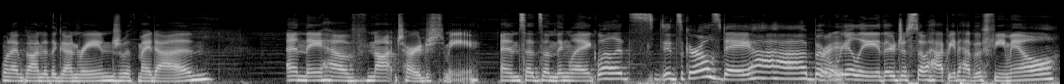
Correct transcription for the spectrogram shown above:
when I've gone to the gun range with my dad, and they have not charged me and said something like, "Well, it's it's Girls' Day, ha ha," ha," but Right. really, they're just so happy to have a female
